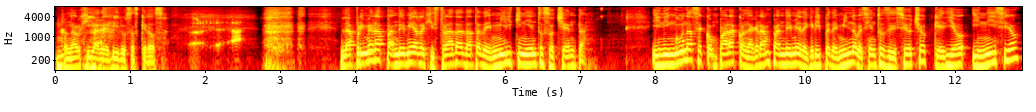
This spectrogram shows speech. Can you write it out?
una orgía de virus asquerosa. La primera pandemia registrada data de 1580 y ninguna se compara con la gran pandemia de gripe de 1918 que dio inicio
